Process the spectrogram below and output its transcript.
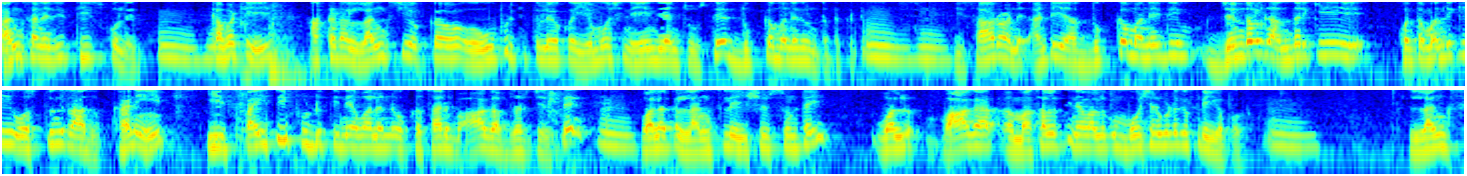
లంగ్స్ అనేది తీసుకోలేదు. కాబట్టి అక్కడ లంగ్స్ యొక్క ఊపిరితిత్తుల యొక్క ఎమోషన్ ఏంది అని చూస్తే దుఃఖం అనేది ఉంటుంది అక్కడ. ఈ సారు అనే అంటే ఆ దుఃఖం అనేది జనరల్గా అందరికీ కొంతమందికి వస్తుంది రాదు. కానీ ఈ స్పైసీ ఫుడ్ తినే వాళ్ళని ఒక్కసారి బాగా అబ్జర్వ్ చేస్తే వాళ్ళకి లంగ్స్లో ఇష్యూస్ ఉంటాయి. వాళ్ళు బాగా మసాలా తినే వాళ్ళకు మోషన్ కూడా ఫ్రీగా పోరు. లంగ్స్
